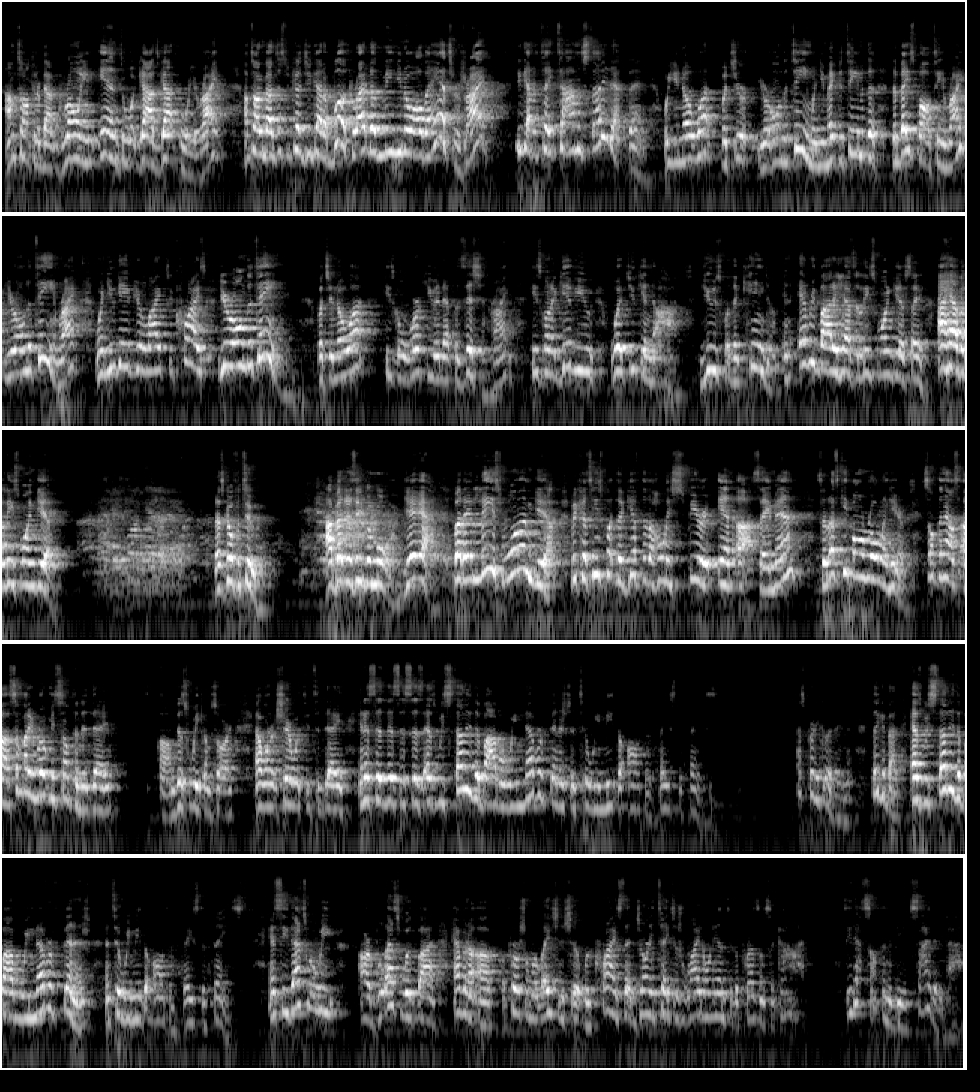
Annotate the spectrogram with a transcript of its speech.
I'm talking about growing into what God's got for you, right? I'm talking about just because you got a book, right, doesn't mean you know all the answers, right? You got to take time and study that thing. Well, you know what? But you're you're on the team. When you make the team of the, the baseball team, right? You're on the team, right? When you gave your life to Christ, you're on the team. But you know what? He's going to work you in that position, right? He's going to give you what you can uh, use for the kingdom. And everybody has at least one gift. Say, I have at least one gift. Let's go for two. I bet there's even more. Yeah. But at least one gift because he's put the gift of the Holy Spirit in us. Amen? So let's keep on rolling here. Something else. Uh, somebody wrote me something today. Um, this week, I'm sorry. I want to share with you today. And it says this it says, As we study the Bible, we never finish until we meet the author face to face. That's pretty good, isn't it? Think about it. As we study the Bible, we never finish until we meet the author face to face. And see, that's what we are blessed with by having a, a, personal relationship with Christ. That journey takes us right on into the presence of God. See, that's something to be excited about.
